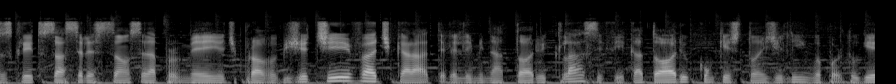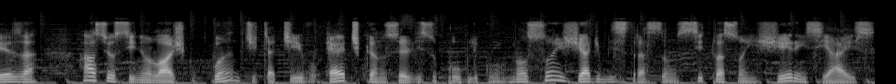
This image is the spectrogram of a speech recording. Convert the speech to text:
inscritos, a seleção será por meio de prova objetiva, de caráter eliminatório e classificatório, com questões de língua portuguesa, raciocínio lógico quantitativo, ética no serviço público, noções de administração, situações gerenciais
